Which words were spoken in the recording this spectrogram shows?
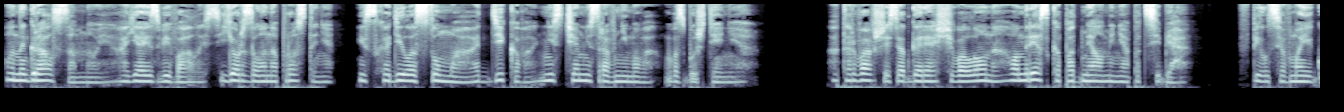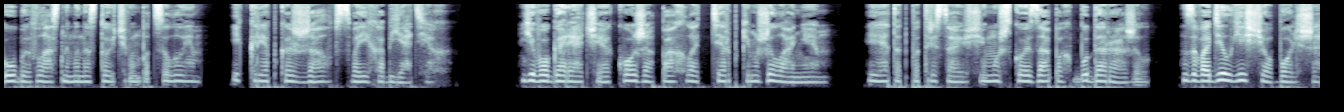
Он играл со мной, а я извивалась, ёрзала на простыне и сходила с ума от дикого, ни с чем не сравнимого возбуждения. Оторвавшись от горящего лона, он резко подмял меня под себя, впился в мои губы властным и настойчивым поцелуем и крепко сжал в своих объятиях. Его горячая кожа пахла терпким желанием, и этот потрясающий мужской запах будоражил, заводил еще больше.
